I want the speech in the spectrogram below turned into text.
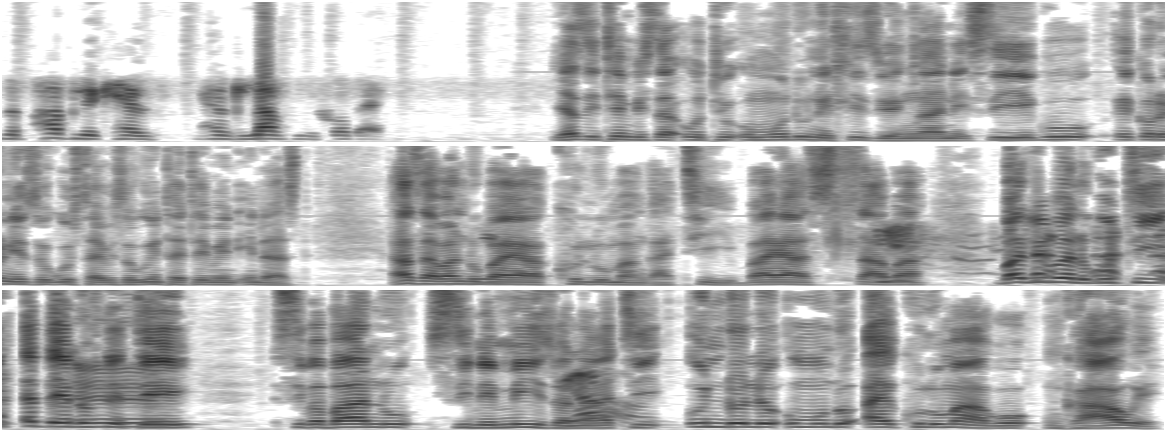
the public has has loved me for that. Yazithembisa uthi umuntu unehliziyo encane siku ekorweni yezokuzithabisa ku-entertainment industry. Aze abantu bayakhuluma ngathi bayasihlaba balibale ukuthi at the end of the day sibabantu sinemizwa Yeah. nathi into le umuntu ayikhulumako ngawe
